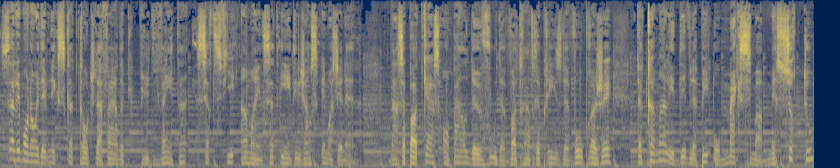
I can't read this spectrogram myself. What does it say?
Salut, mon nom est Dominique Scott, coach d'affaires depuis plus de 20 ans, certifié en mindset et intelligence émotionnelle. Dans ce podcast, on parle de vous, de votre entreprise, de vos projets, de comment les développer au maximum, mais surtout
